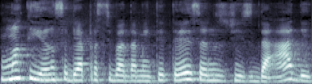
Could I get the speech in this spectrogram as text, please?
Uma criança de aproximadamente 3 anos de idade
